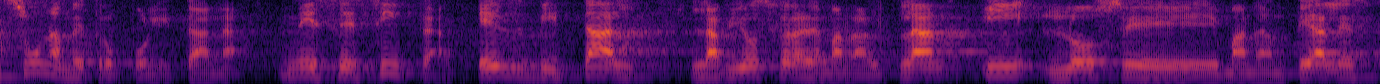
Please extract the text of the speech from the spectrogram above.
zona metropolitana necesita, es vital la biosfera de Manaltlán y los eh, manantiales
